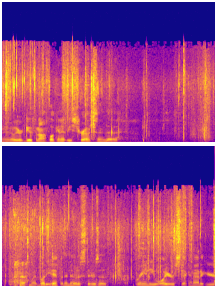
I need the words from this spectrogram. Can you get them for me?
And we were goofing off looking at these trucks, and uh, my buddy happened to notice there's a brand new wire sticking out of here.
